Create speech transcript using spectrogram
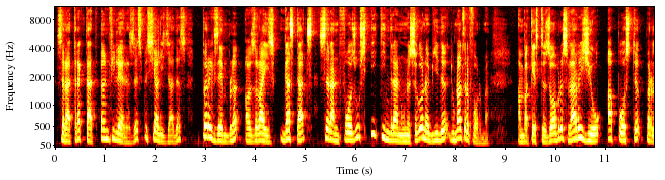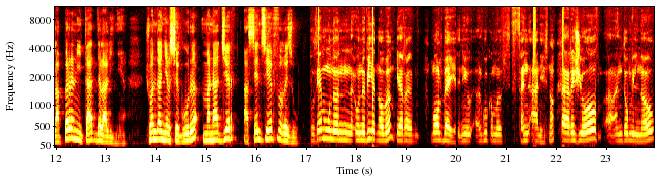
serà tractat en fileres especialitzades per exemple, els rais gastats seran fosos i tindran una segona vida d'una altra forma. Amb aquestes obres, la regió aposta per la perennitat de la línia. Joan Daniel Segura, manager a CNCF Réseau. Posem una, una via nova que era molt vella, tenia algú com 100 anys. No? La regió, en 2009,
